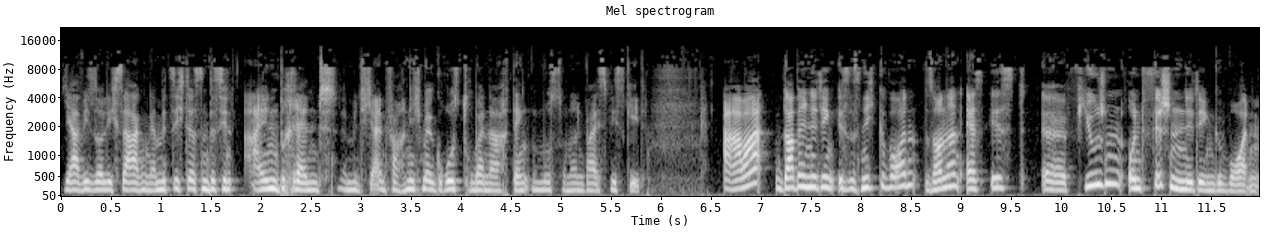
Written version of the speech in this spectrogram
ja, wie soll ich sagen, damit sich das ein bisschen einbrennt, damit ich einfach nicht mehr groß drüber nachdenken muss, sondern weiß, wie es geht. Aber Double Knitting ist es nicht geworden, sondern es ist äh, Fusion und Fission Knitting geworden.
